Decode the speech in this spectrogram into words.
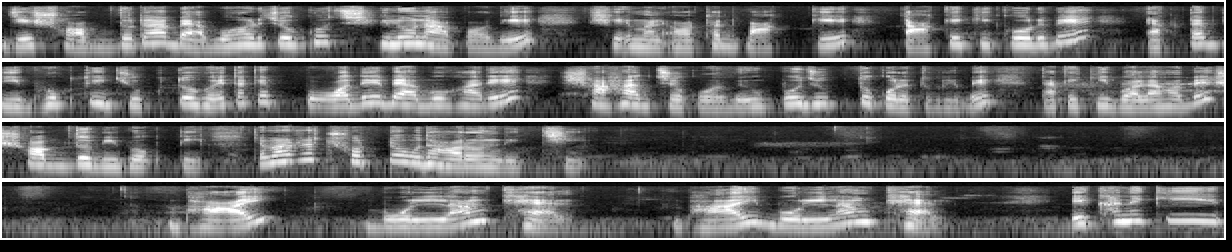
যে শব্দটা ব্যবহারযোগ্য ছিল না পদে, সে মানে অর্থাৎ বাক্যে, তাকে কি করবে? একটা বিভক্তি যুক্ত হয়ে তাকে পদে ব্যবহারে সাহায্য করবে, উপযুক্ত করে তুলবে। তাকে কি বলা হবে? শব্দ বিভক্তি। যেমন একটা ছোট্ট উদাহরণ দিচ্ছি। ভাই, বললাম খেল। ভাই, বললাম খেল। এখানে কি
